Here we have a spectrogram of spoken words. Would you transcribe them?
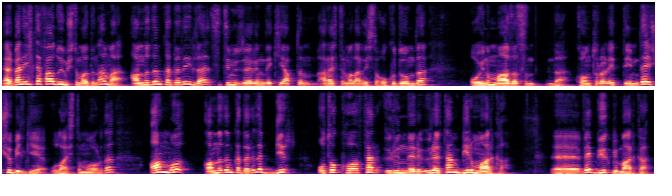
yani ben ilk defa duymuştum adını ama anladığım kadarıyla Steam üzerindeki yaptığım araştırmalarda işte okuduğumda oyunun mağazasında kontrol ettiğimde şu bilgiye ulaştım orada. Ammo anladığım kadarıyla bir oto kuaför ürünleri üreten bir marka. Ee, ve büyük bir marka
